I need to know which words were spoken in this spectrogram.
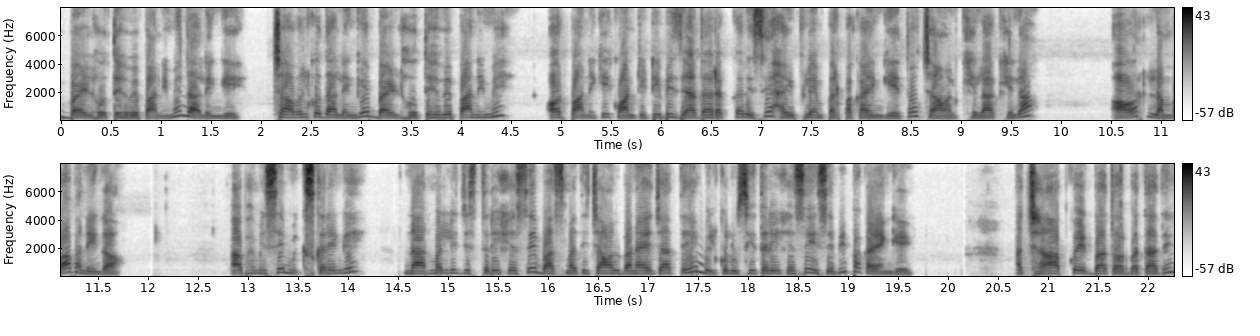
बॉइल्ड होते हुए पानी में डालेंगे। चावल को डालेंगे बॉइल्ड होते हुए पानी में और पानी की क्वांटिटी भी ज़्यादा रखकर इसे हाई फ्लेम पर पकाएँगे तो चावल खिला खिला और लंबा बनेगा। अब हम इसे मिक्स करेंगे। नॉर्मली जिस तरीके से बासमती चावल बनाए जाते हैं, बिल्कुल उसी तरीके से इसे भी पकाएँगे। अच्छा आपको एक बात और बता दें।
